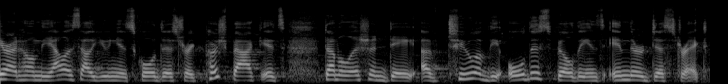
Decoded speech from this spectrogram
Here at home, the Alisal Union School District pushed back its demolition date of two of the oldest buildings in their district.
